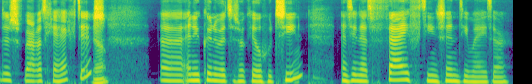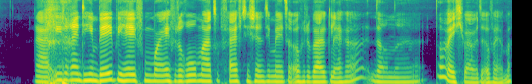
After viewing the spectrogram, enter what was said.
dus waar het gehecht is. Ja. Eh, en nu kunnen we het dus ook heel goed zien. En het is inderdaad 15 centimeter. Nou, iedereen die een baby heeft, moet maar even de rolmaat op 15 centimeter over de buik leggen. Dan, eh, dan weet je waar we het over hebben.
